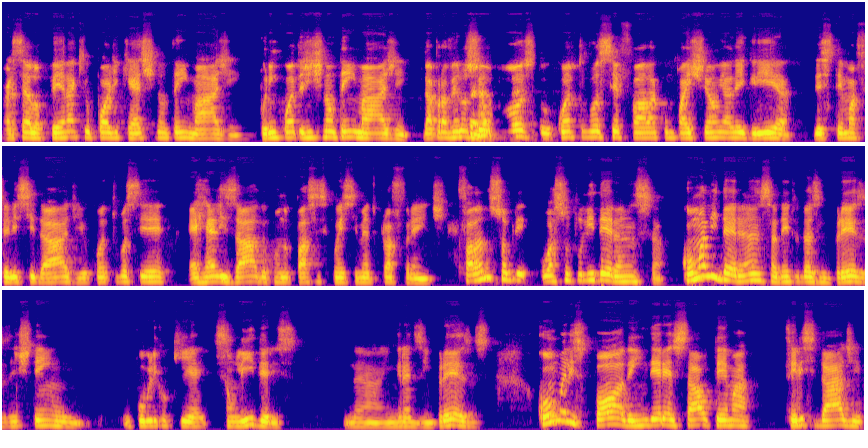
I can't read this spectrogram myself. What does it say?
Marcelo, pena que o podcast não tem imagem. Por enquanto a gente não tem imagem. Dá para ver no é. seu rosto o quanto você fala com paixão e alegria desse tema felicidade e o quanto você é realizado quando passa esse conhecimento para frente. Falando sobre o assunto liderança, como a liderança dentro das empresas, a gente tem um, um público que é, são líderes né, em grandes empresas, como eles podem endereçar o tema felicidade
